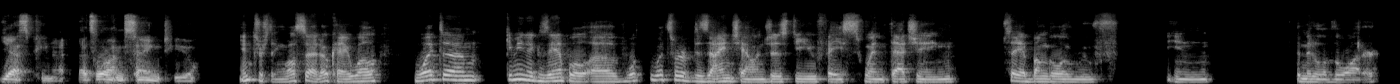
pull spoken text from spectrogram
yes peanut that's what i'm saying to you Interesting. Well said. Okay. Well, what? Um, give me an example of what what sort of design challenges do you face when thatching, say, a bungalow roof in the middle of the water?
